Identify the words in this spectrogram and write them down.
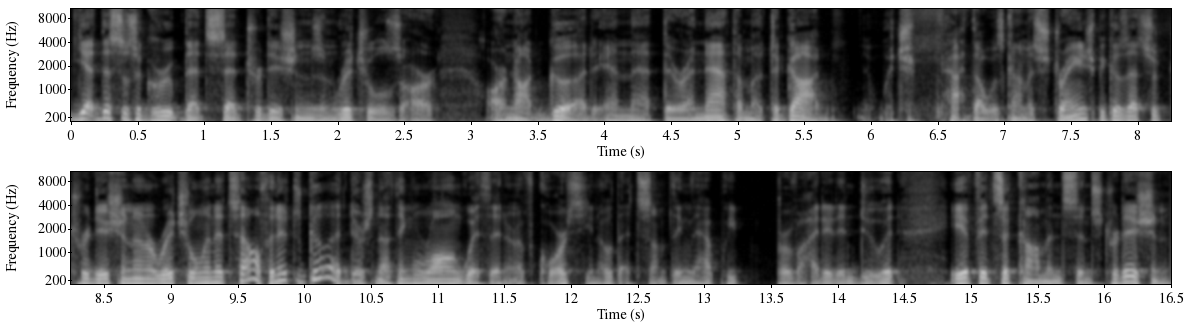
Yet this is a group that said traditions and rituals are are not good and that they're anathema to God, which I thought was kind of strange because that's a tradition and a ritual in itself and it's good. There's nothing wrong with it. And of course, you know, that's something that we provided and do it if it's a common sense tradition.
